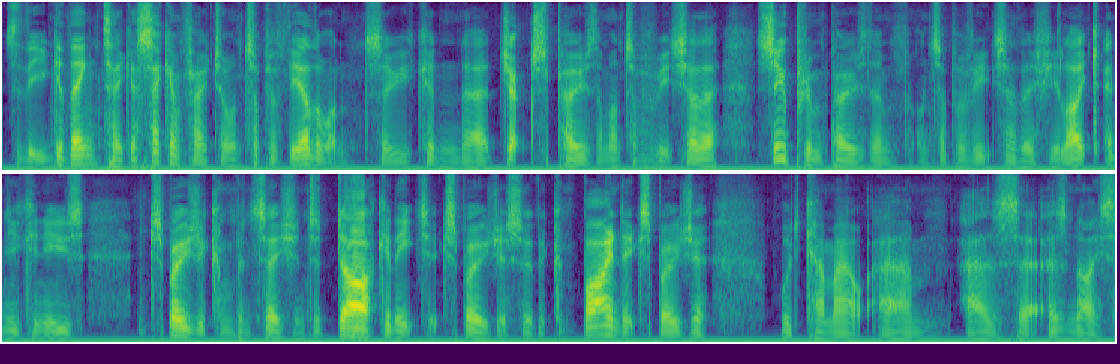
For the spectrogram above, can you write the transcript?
so that you can then take a second photo on top of the other one. So you can uh, juxtapose them on top of each other, superimpose them on top of each other if you like, and you can use exposure compensation to darken each exposure so the combined exposure would come out um, as uh, as nice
